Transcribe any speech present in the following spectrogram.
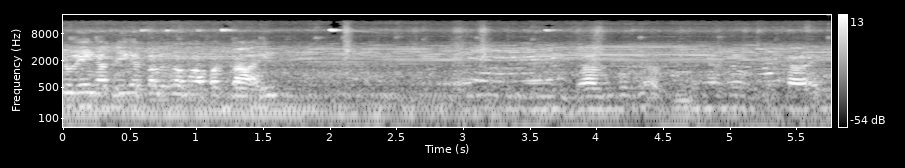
Medyo ingat-ingat pala sa mga pagkain. Dahil mo sa akin yung ano, pagkain.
